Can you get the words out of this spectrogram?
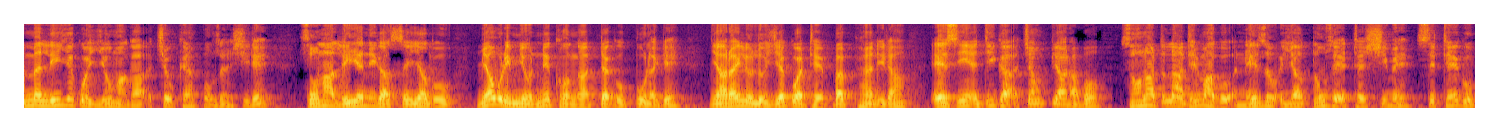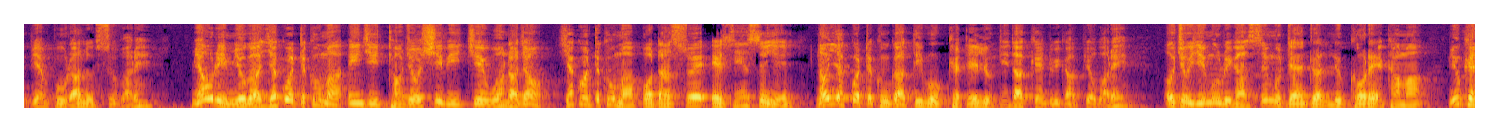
အမတ်လေးရက်ွက်ရုံးမှာကအချုပ်ခန်းပုံစံရှိတယ်။ဇွန်လ၄ရက်နေ့က10ယောက်ကိုမြောက်ဝတီမြို့နှစ်ခွန်ငါတက်ကိုပို့လိုက်တယ်။ညာတိုင်းလိုလိုရက်ွက်ထဲပတ်ဖမ်းနေတာအဲစင်းအတိကအကြောင်းပြတာပေါ့ ဇွန်လတလထဲမှာကိုအနည်းဆုံးအယောက်30အထက်ရှိမယ်စစ်တဲကိုပြန်ပို့တာလို့ဆိုပါတယ်မြောက်ရီမျိုးကရက်ွက်တစ်ခုမှာအင်ဂျီထောင်ကျော်ရှိပြီးကျေဝန်းတာကြောင့်ရက်ွက်တစ်ခုမှာပေါ်တန်ဆွဲအဲစင်းစစ်ရင်နောက်ရက်ွက်တစ်ခုကတိဖို့ခက်တယ်လို့ဒေသခံတွေကပြောပါတယ်အုပ်ချုပ်ရေးမှုတွေကစစ်မှုတန်းအတွက်လူခေါ်တဲ့အခါမှာမြို့ခံ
